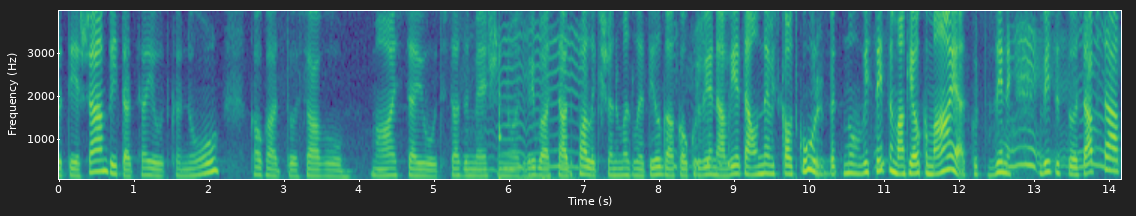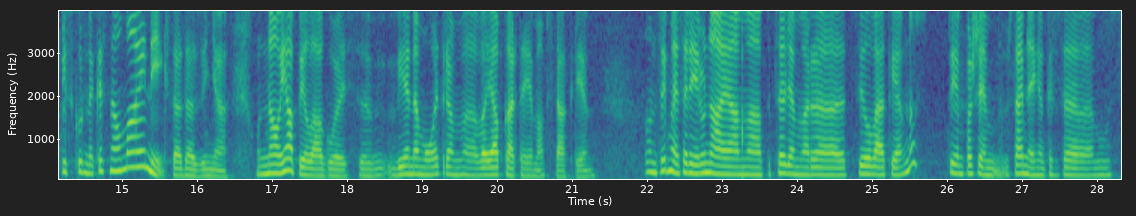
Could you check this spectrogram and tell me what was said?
patiešām bija tāds sajūta, ka nu, kaut kādu to savu mājas sajūtu, sazemēšanos, gribās tādu palikšanu mazliet ilgāk kaut kur vienā vietā, un nevis kaut kur, bet nu, visticamāk jau ka mājās, kur tu zini visus tos apstākļus, kur nekas nav mainīgs tādā ziņā, un nav jāpielāgojas eh, vienam, otram eh, vai apkārtējiem apstākļiem. Un cik mēs arī runājām pa ceļam ar cilvēkiem, nu, tiem pašiem saimniekiem, kas mums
